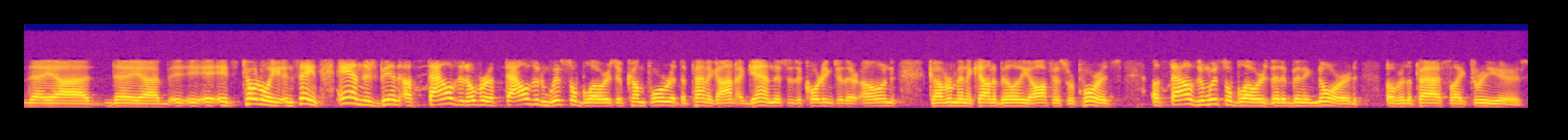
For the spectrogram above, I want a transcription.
they uh, they uh, it, it's totally insane. And there's been a thousand over a thousand whistleblowers have come forward at the Pentagon. Again, this is according to their own Government Accountability Office reports. A thousand whistleblowers that have been ignored over the past like three years.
